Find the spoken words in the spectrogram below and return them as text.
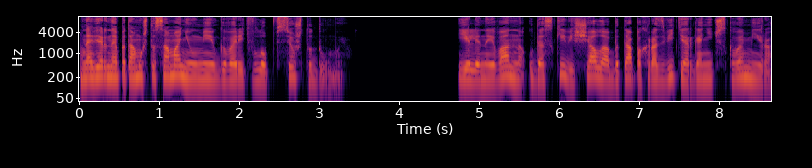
Наверное, потому что сама не умею говорить в лоб все, что думаю. Елена Ивановна у доски вещала об этапах развития органического мира,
